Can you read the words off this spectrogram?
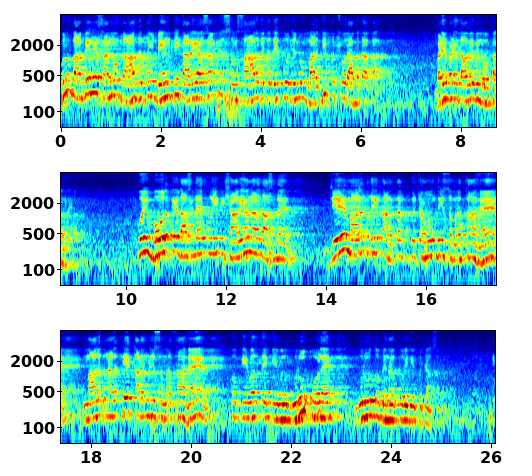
ਗੁਰੂ ਬਾਬੇ ਨੇ ਸਾਨੂੰ ਦਾਤ ਦਿੱਤੀ, ਬੇਨਤੀ ਕਰ ਰਿਹਾ ਸਭ ਕਿ ਸੰਸਾਰ ਵਿੱਚ ਦੇਖੋ, ਜਿਹਨੂੰ ਮਰਜ਼ੀ ਪੁੱਛੋ, ਰੱਬ ਦਾ ਘਰ ਬੜੇ ਬੜੇ ਦਾਅਵੇ ਵੀ ਲੋਕ ਕਰਦੇ ਆ। ਕੋਈ ਬੋਲ ਕੇ ਦੱਸਦਾ, ਕੋਈ ਇਸ਼ਾਰਿਆਂ ਨਾਲ ਦੱਸਦਾ, ਜੇ ਮਾਲਕ ਦੇ ਘਰ ਤੱਕ ਪਹੁੰਚਾਉਣ ਦੀ ਸਮਰੱਥਾ ਹੈ, ਮਾਲਕ ਨਾਲ ਇਹ ਕਰਨ ਦੀ ਸਮਰੱਥਾ ਹੈ, ਉਹ ਕੇਵਲ ਤੇ ਕੇਵਲ ਗੁਰੂ ਕੋਲ ਹੈ, ਗੁਰੂ ਤੋਂ ਬਿਨਾ ਕੋਈ ਨਹੀਂ ਪਹੁੰਚਾ ਸਕਦਾ।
